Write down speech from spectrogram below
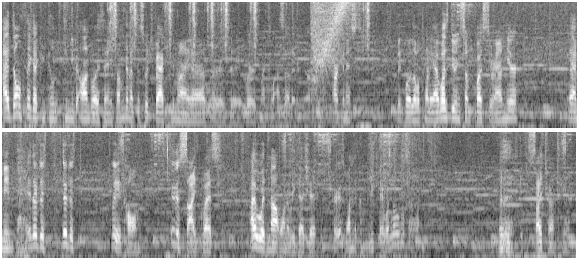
I don't think I can continue to envoy things, so I'm going to have to switch back to my, uh, where is it? Where is my class? Oh, there we go. Arcanist. Big boy level 20. I was doing some quests around here. I mean, they're just, they're just, what do you call them? They're just side quests. I would not want to read that shit. There is one to complete there. What level was that one? Ugh, getting sidetracked here.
